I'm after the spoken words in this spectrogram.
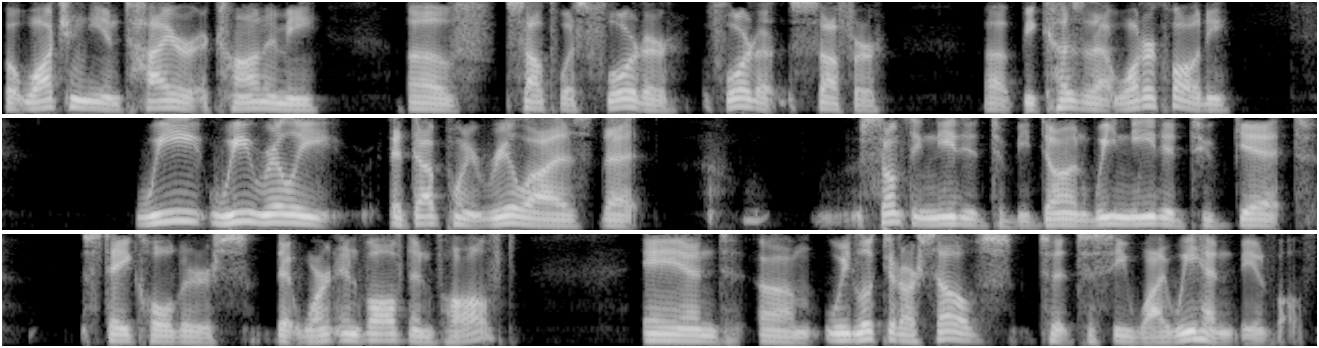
but watching the entire economy of Southwest Florida Florida suffer uh, because of that water quality. We we really at that point realized that something needed to be done. We needed to get stakeholders that weren't involved involved, and um, we looked at ourselves to to see why we hadn't been involved,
